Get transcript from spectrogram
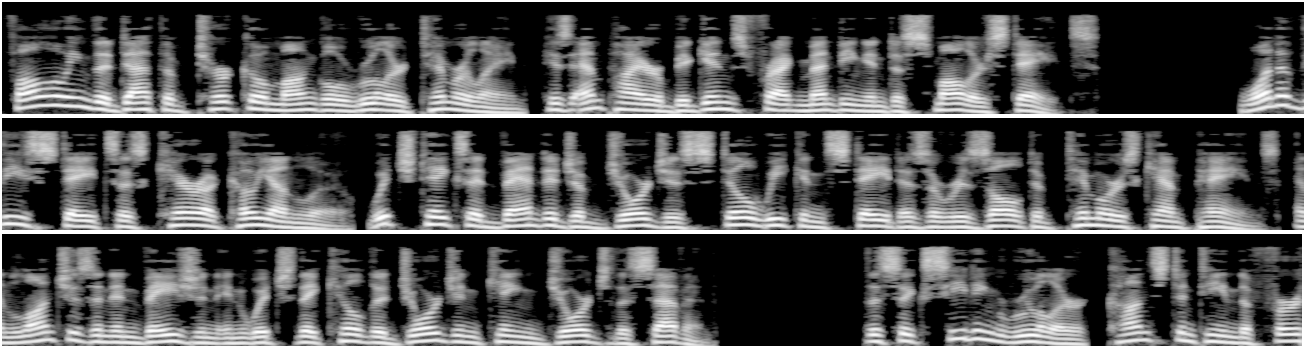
Following the death of Turco-Mongol ruler Timurlane, his empire begins fragmenting into smaller states. One of these states is Kara Koyunlu, which takes advantage of Georgia's still weakened state as a result of Timur's campaigns, and launches an invasion in which they kill the Georgian king George VII. The succeeding ruler, Constantine I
